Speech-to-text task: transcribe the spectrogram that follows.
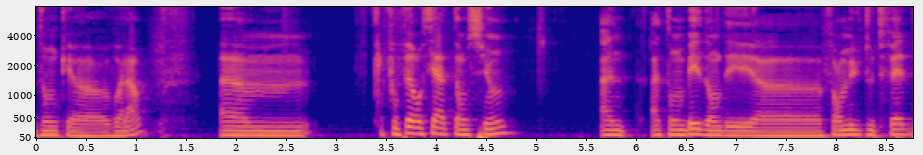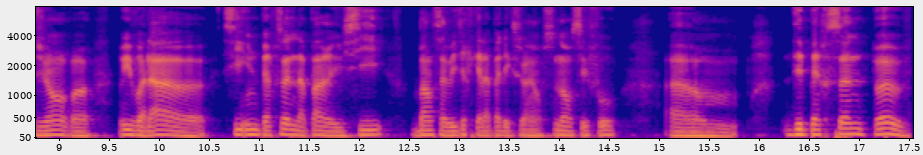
Donc euh, voilà. Euh, faut faire aussi attention à, à tomber dans des euh, formules toutes faites, genre euh, oui voilà, euh, si une personne n'a pas réussi, ben ça veut dire qu'elle n'a pas d'expérience. Non, c'est faux. Des personnes peuvent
